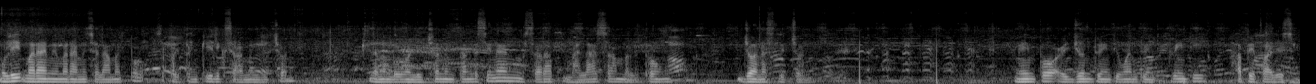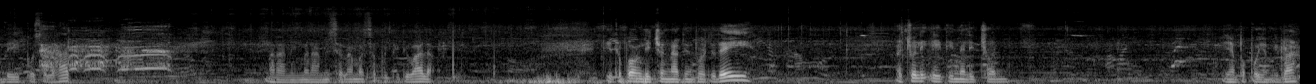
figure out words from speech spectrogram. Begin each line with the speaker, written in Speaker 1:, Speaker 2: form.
Speaker 1: Muli maraming maraming salamat po sa pagtangkilik sa aming lechon. The number one lechon ng Pangasinan, masarap, malasa, malutong, Jonas Lechon. Ngayon po ay June 21, 2020. Happy Father's Day po sa lahat. Maraming maraming salamat sa pagtitiwala. Ito po ang lechon natin for today. Actually, 18 na lechon. Yan pa po yung iba.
